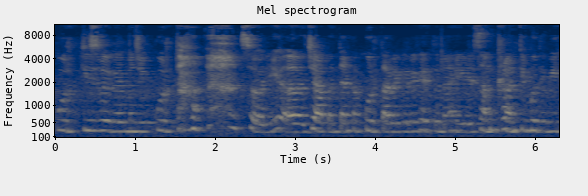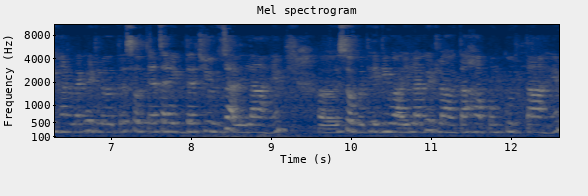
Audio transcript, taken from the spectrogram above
कुर्तीज वगैरे म्हणजे कुर्ता सॉरी जे आपण त्यांना कुर्ता वगैरे घेतो ना हे संक्रांतीमध्ये विहानला घेतलं होतं. सो त्याचा एकदाच यूज झालेला आहे. सोबत हे दिवाळीला घेतला होता. हा पण कुर्ता आहे.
